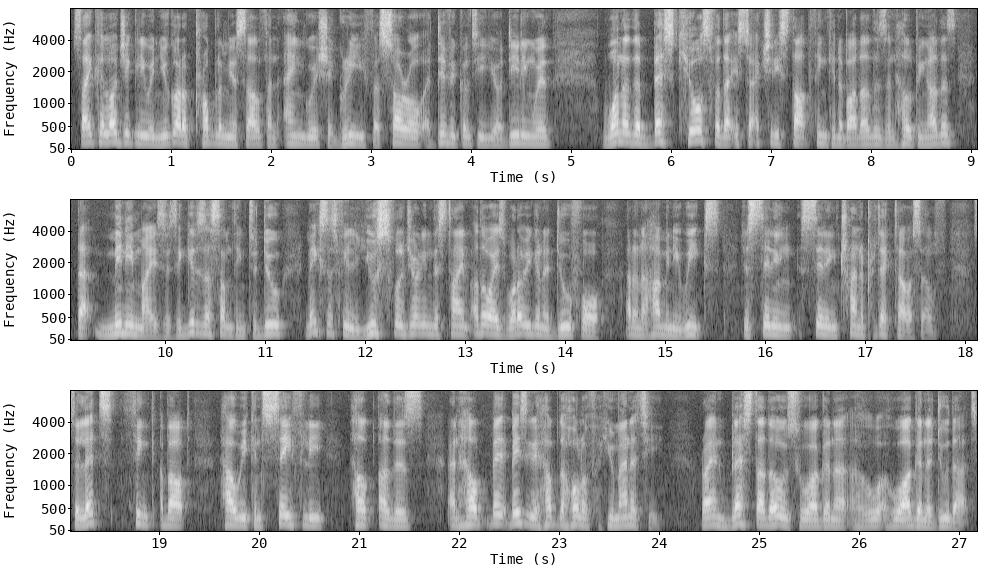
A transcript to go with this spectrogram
Psychologically, when you've got a problem yourself, an anguish, a grief, a sorrow, a difficulty you're dealing with, one of the best cures for that is to actually start thinking about others and helping others. That minimizes, it gives us something to do, makes us feel useful during this time. Otherwise, what are we going to do for I don't know how many weeks just sitting, sitting, trying to protect ourselves? So let's think about how we can safely help others and help basically help the whole of humanity, right? And blessed are those who are gonna who, who are gonna do that.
